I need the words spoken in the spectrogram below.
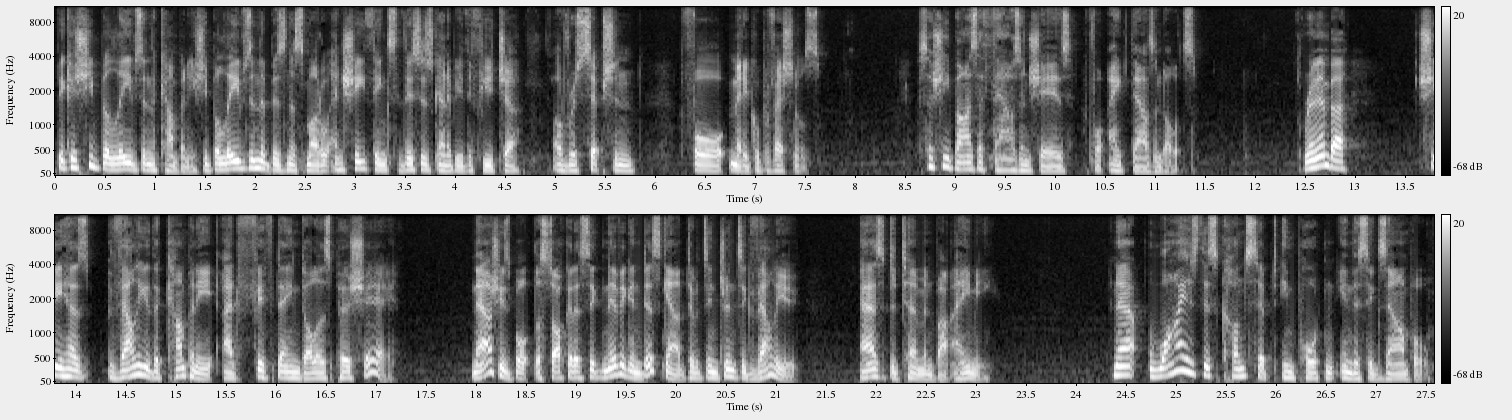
because she believes in the company, she believes in the business model, and she thinks this is going to be the future of reception for medical professionals. So she buys a thousand shares for $8,000. Remember, she has valued the company at $15 per share. Now she's bought the stock at a significant discount to its intrinsic value, as determined by Amy. Now, why is this concept important in this example?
